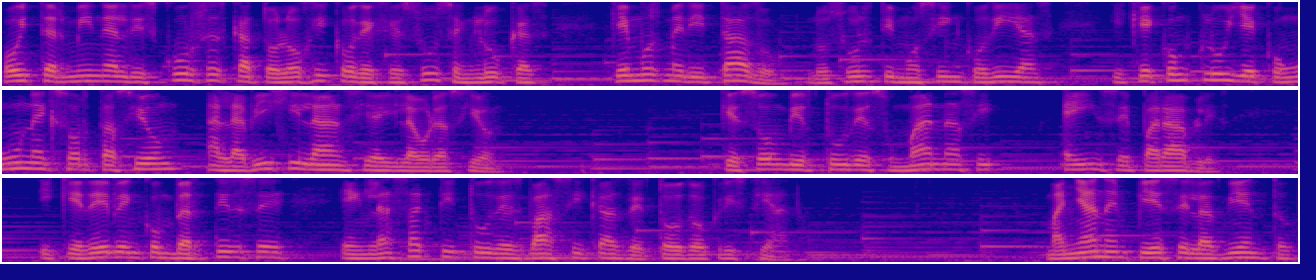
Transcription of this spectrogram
hoy termina el discurso escatológico de Jesús en Lucas que hemos meditado los últimos cinco días y que concluye con una exhortación a la vigilancia y la oración, que son virtudes humanas y e inseparables y que deben convertirse en las actitudes básicas de todo cristiano. Mañana empieza el adviento,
